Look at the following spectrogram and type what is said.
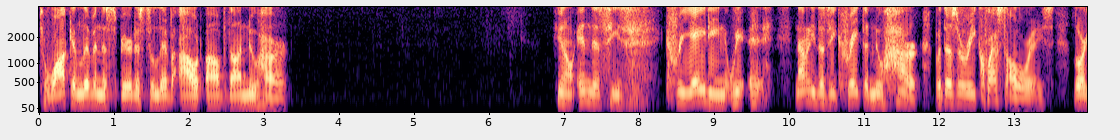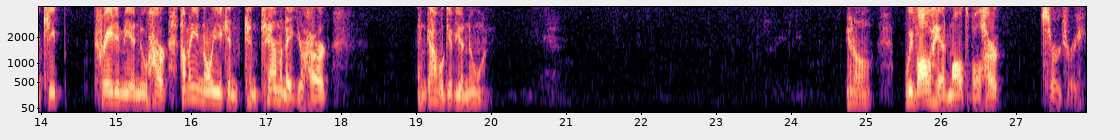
To walk and live in the Spirit is to live out of the new heart. You know, in this, he's creating. We, eh, not only does he create the new heart, but there's a request always Lord, keep creating me a new heart. How many you know you can contaminate your heart and God will give you a new one? You know, we've all had multiple heart surgery.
